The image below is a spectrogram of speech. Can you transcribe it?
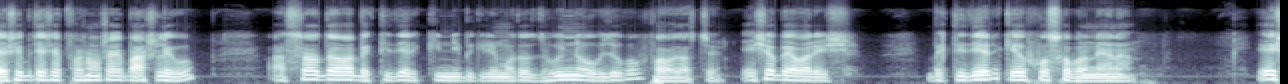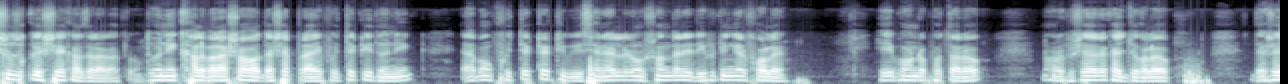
দেশে বিদেশে প্রশংসায় বাসলেও আশ্রয় দেওয়া ব্যক্তিদের কিডনি বিক্রির মতো জঘন্য অভিযোগও পাওয়া যাচ্ছে। এইসব ব্যবহারিস ব্যক্তিদের কেউ খোঁজ খবর নেয় না। এই সুযোগকে সে কাজে লাগাতো দৈনিক খালবেলা সহ দেশে প্রায় প্রত্যেকটি দৈনিক এবং প্রত্যেকটা টিভি চ্যানেলের অনুসন্ধানী রিপোর্টিংয়ের ফলে এই ভণ্ড প্রতারক নরফিসারের কার্যকলাপ দেশে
